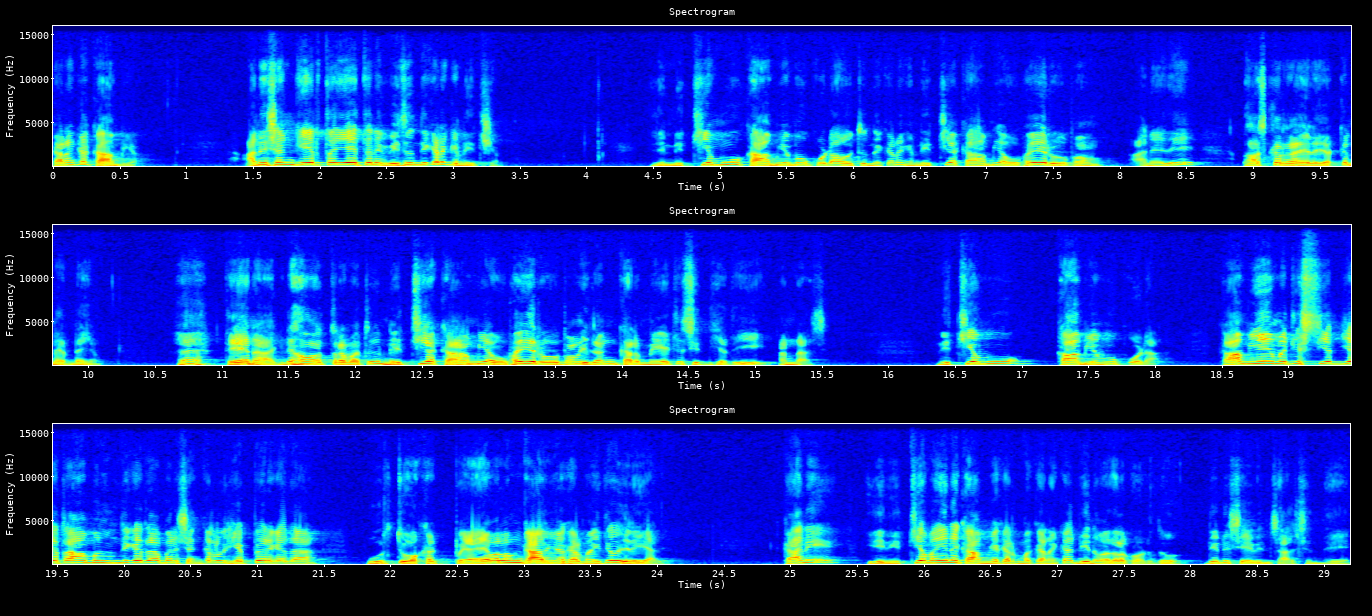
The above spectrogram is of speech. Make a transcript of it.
కనుక కామ్యం. అనిసంకీర్తయేతని విధి ఉంది కనుక నిత్యం. ఇది నిత్యము కామ్యము కూడా అవుతుంది కనుక నిత్య కామ్య ఉభయ రూపం అనేది భాస్కర్ రాయల యొక్క నిర్ణయం. తేన అగ్నిహోత్రవత్ నిత్య కామ్య ఉభయ రూపం ఇదం కర్మేతి సిద్ధ్యతి అన్నాసి. నిత్యము కామ్యము కూడా. కామ్యేమతిస్యజ్యతామని ఉంది కదా మరి శంకరులు చెప్పారు కదా. పూర్తి ఒక కేవలం కామ్యకర్మ అయితే వదిలేయాలి. కానీ ఇది నిత్యమైన కామ్యకర్మ కనుక దీన్ని వదలకూడదు. దీన్ని సేవించాల్సిందే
